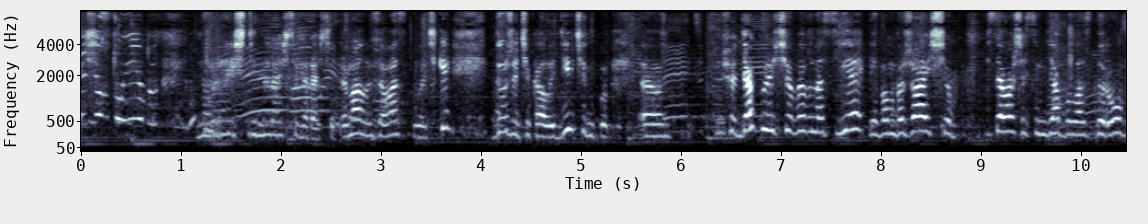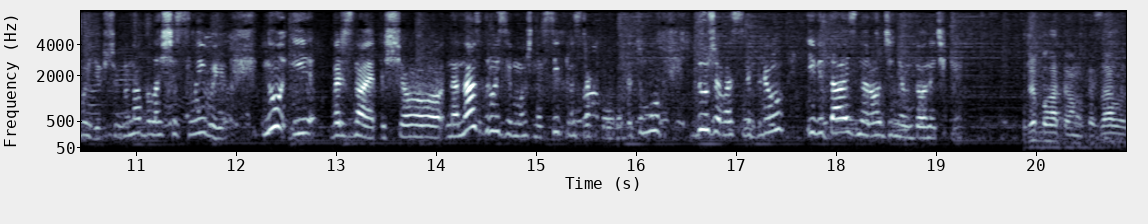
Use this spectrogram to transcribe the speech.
я щаслива! Нарешті, нарешті, нарешті тримали за вас кулачки. Дуже чекали дівчинку. Е, ну що, дякую, що ви в нас є. Я вам бажаю, щоб вся ваша сім'я була здоровою, щоб вона була щасливою. Ну і ви ж знаєте, що на нас, друзі, можна всіх розраховувати. Тому дуже вас люблю і вітаю з народженням донечки. Вже багато вам казали.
